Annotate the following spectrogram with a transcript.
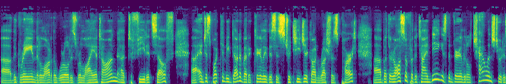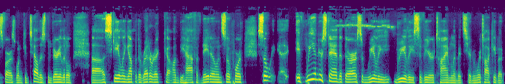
uh, the grain that a lot of the world is reliant on uh, to feed itself, uh, and just what can be done about it. Clearly, this is strategic on Russia's part, uh, but there also, for the time being, has been very little challenge to it, as far as one can tell. There's been very little uh, scaling up of the rhetoric on behalf of NATO and so forth. So, if we understand that there are some real really, really severe time limits here. I mean, we're talking about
